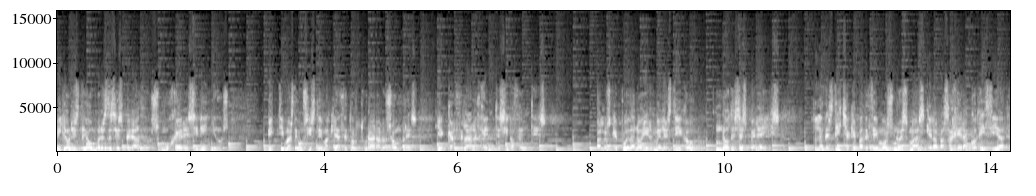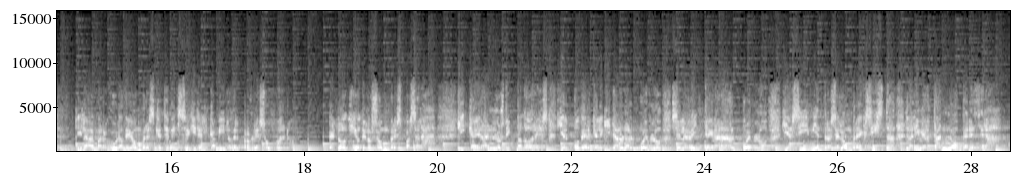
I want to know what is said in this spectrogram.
millones de hombres desesperados, mujeres y niños, víctimas de un sistema que hace torturar a los hombres y encarcelar a gentes inocentes. A los que puedan oírme les digo, no desesperéis. La desdicha que padecemos no es más que la pasajera codicia y la amargura de hombres que temen seguir el camino del progreso humano. El odio de los hombres pasará y caerán los dictadores y el poder que le quitaron al pueblo se le reintegrará al pueblo y así mientras el hombre exista la libertad no perecerá.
